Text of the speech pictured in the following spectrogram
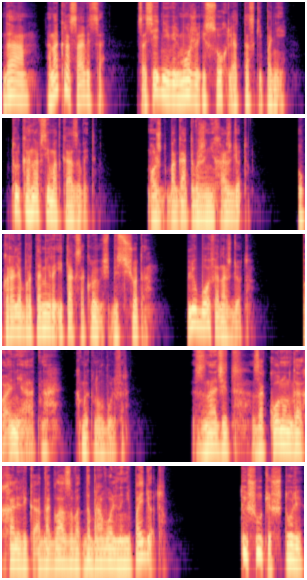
Да, она красавица. Соседние вельможи иссохли от тоски по ней. Только она всем отказывает. Может, богатого жениха ждет? У короля Братомира и так сокровищ без счета. Любовь она ждет. Понятно хмыкнул Вульфер. Значит, за конунга Халерика Одноглазого добровольно не пойдет. Ты шутишь, что ли?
